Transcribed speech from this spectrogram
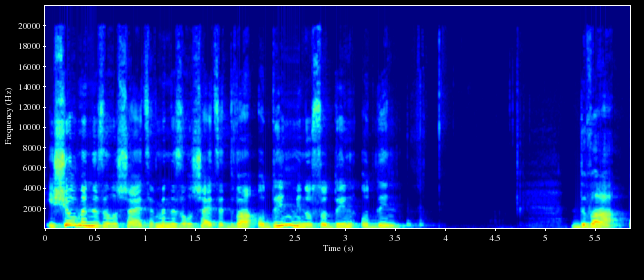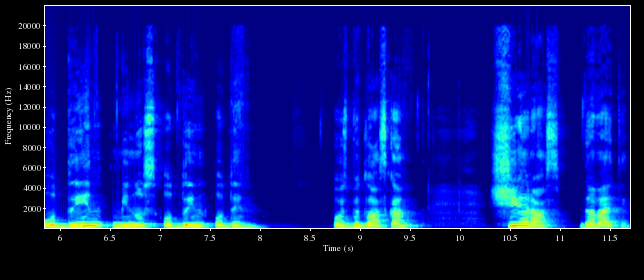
І що в мене залишається? В мене залишається 2, 1, мінус 1, 1. 2, 1, мінус 1, 1. Ось, будь ласка. Ще раз, давайте.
